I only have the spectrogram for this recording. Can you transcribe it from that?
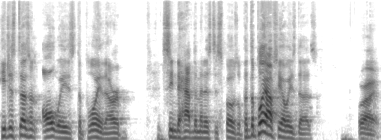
He just doesn't always deploy them or seem to have them at his disposal. But the playoffs, he always does. Right.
